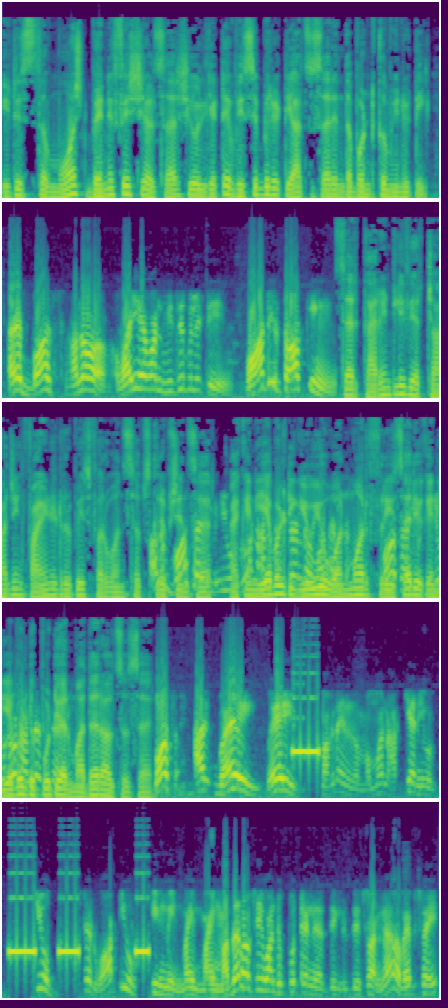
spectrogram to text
it is the most beneficial, sir. She will get a visibility also, sir, in the Bunt community. Hey, boss, hello. Why I want visibility? What are you talking? Sir, currently we are charging 500 rupees for one subscription, boss, sir. I- can don't able to give you one more free, sir. You can you able to put your mother also, sir. Boss, I, wait, wait. ಮಗನೇ ನಿನ್ನ ಅಮ್ಮನ ಅಕ್ಕ ನೀವು you bastard, what you fucking mean? My my mother also want to put in uh, this one no, website.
